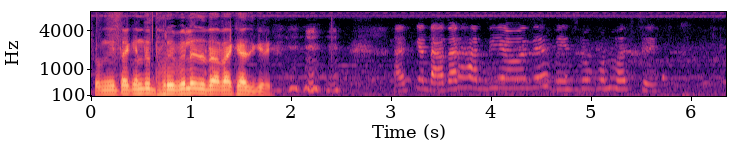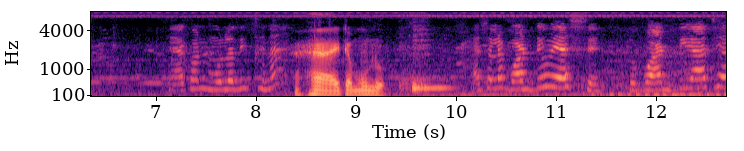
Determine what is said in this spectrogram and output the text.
সঙ্গীতা কিন্তু ধরে ফেলেছে দাদাকে আজকে। আজকে দাদার হাত দিয়ে আমাদের বীজ রোপণ হচ্ছে। এখন মূল্য দিচ্ছে না? হ্যাঁ এটা মূলো। আসলে বড়দিও এসছে। তো বড়দি আছে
